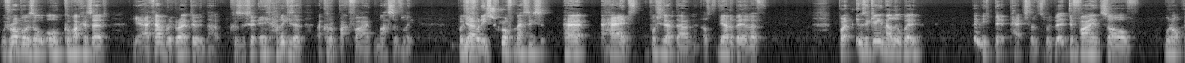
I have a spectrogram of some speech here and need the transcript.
which Robbo has all, all come back and said, Yeah, I can't regret doing that because I think he said I could have backfired massively. But Yeah. just when he scruffed Messi's he- head, pushed his head down, he had a bit of a. But it was again that little bit, of, maybe a bit of petulance, but a bit of defiance of we're not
